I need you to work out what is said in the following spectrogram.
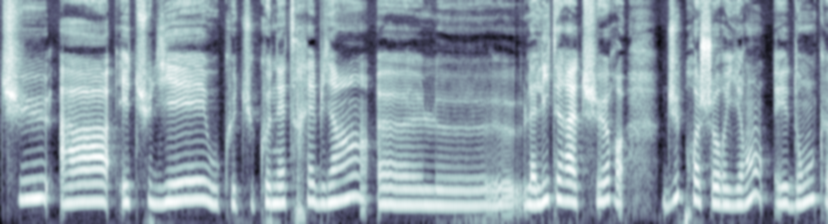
tu as étudié ou que tu connais très bien euh, le, la littérature du Proche-Orient et donc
